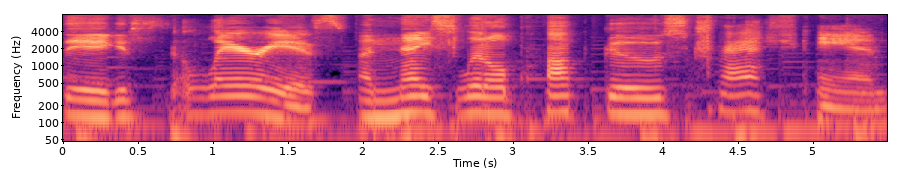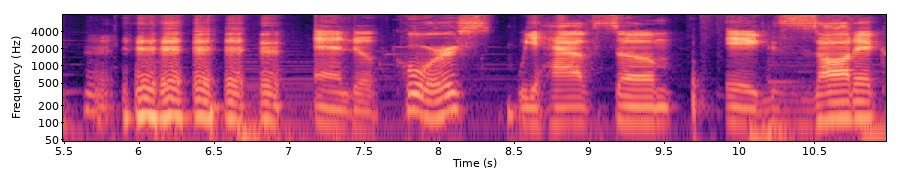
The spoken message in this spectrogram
thing. It's hilarious. A nice little Pop Goes trash can. and of course, we have some exotic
